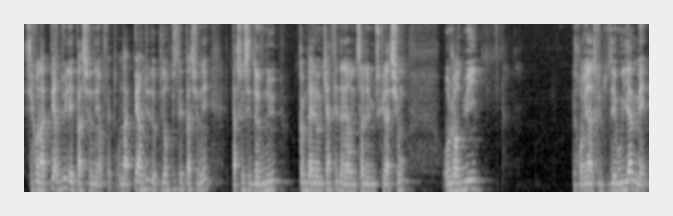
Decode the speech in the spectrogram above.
c'est qu'on a perdu les passionnés, en fait. On a perdu de plus en plus les passionnés parce que c'est devenu comme d'aller au café, d'aller dans une salle de musculation. Aujourd'hui, je reviens à ce que tu disais, William, mais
